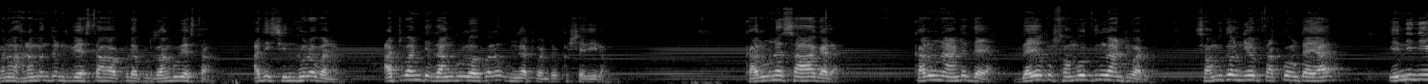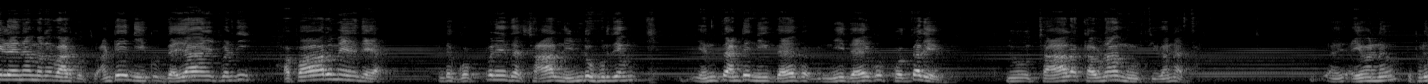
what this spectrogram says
మనం హనుమంతునికి వేస్తాం అప్పుడప్పుడు రంగు వేస్తాం. అది సింధూర అటువంటి రంగు లోపల ఉన్నటువంటి ఒక శరీరం. కరుణ సాగర. కరుణ అంటే దయ. దయకు సముద్రం లాంటి వాడు. సముద్రం నీళ్ళు తక్కువ ఉంటాయా? ఎన్ని నీళ్ళైనా మనం వాడుకోవచ్చు. అంటే నీకు దయ అనేటువంటిది అపారమైన దయ. అంటే గొప్పనే దయ చాలా నిండు హృదయం. ఎంత అంటే నీ దయకు నీ దయకు కొత్త లేదు. నువ్వు చాలా కరుణామూర్తిగా అని అర్థం. ఏమన్నావు ఇప్పుడు?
